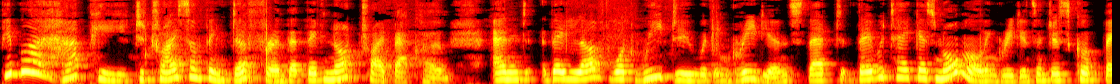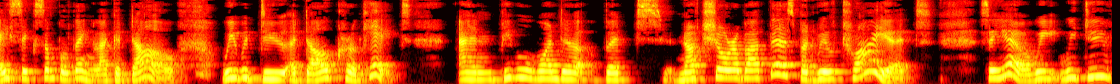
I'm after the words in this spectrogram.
people are happy to try something different that they've not tried back home. And they love what we do with ingredients that they would take as normal ingredients and just cook basic, simple thing like a dal. We would do a dal croquette and people wonder, but not sure about this, but we'll try it. So yeah, we, we do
